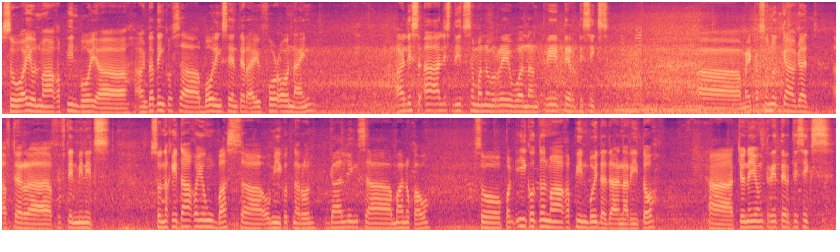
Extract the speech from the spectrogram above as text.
So ayun mga kapinboy, ah, ang dating ko sa bowling center ay 409. Alis aalis dito sa Manurewa ng 336. Ah, may kasunod ka agad after ah, 15 minutes. So nakita ko yung bus ah, umikot na ron galing sa Manukau. So pag ikot nun mga kapinboy dadaan na rito. At yun na yung 336.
